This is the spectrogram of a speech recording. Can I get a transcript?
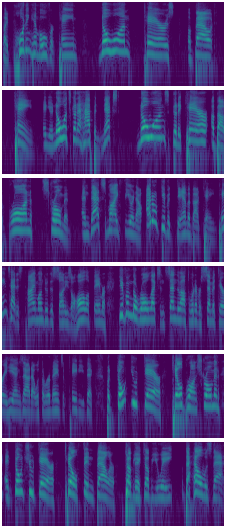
by putting him over Kane. No one cares about Kane. And you know what's going to happen next? No one's going to care about Braun Strowman. And that's my fear now. I don't give a damn about Kane. Kane's had his time under the sun. He's a Hall of Famer. Give him the Rolex and send him off to whatever cemetery he hangs out at with the remains of Katie Vick. But don't you dare kill Braun Strowman and don't you dare kill Finn Balor. WWE. What the hell was that?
